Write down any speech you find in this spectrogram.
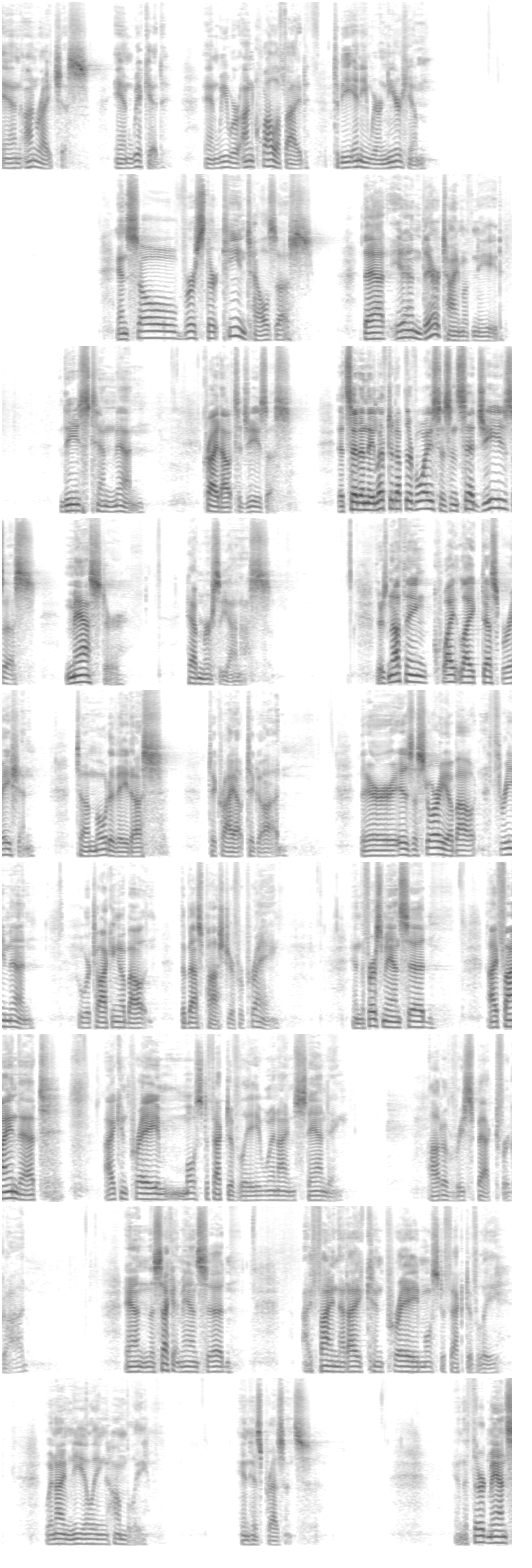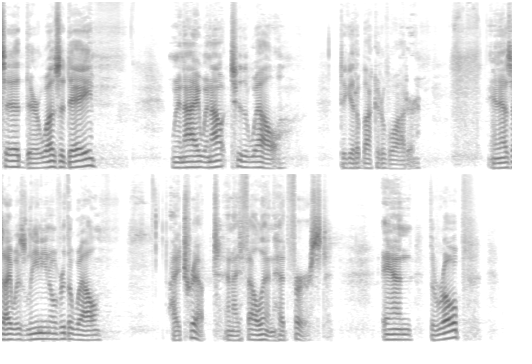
and unrighteous and wicked. And we were unqualified to be anywhere near him. And so, verse 13 tells us that in their time of need, these ten men cried out to Jesus. It said, And they lifted up their voices and said, Jesus, Master, have mercy on us. There's nothing quite like desperation to motivate us to cry out to God. There is a story about three men who were talking about the best posture for praying. And the first man said, I find that I can pray most effectively when I'm standing out of respect for God. And the second man said, I find that I can pray most effectively when I'm kneeling humbly in his presence. And the third man said, There was a day when I went out to the well to get a bucket of water. And as I was leaning over the well, I tripped and I fell in head first. And the rope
